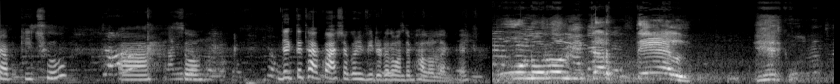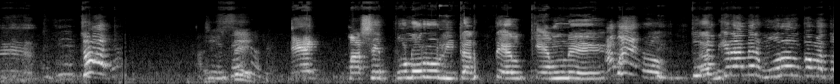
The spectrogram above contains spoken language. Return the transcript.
সবকিছু তো দেখতে থাকো আশা করি ভিডিওটা তোমাদের ভালো লাগবে পনেরো লিটার তেল চুপ! সে, এক মাসে পনেরো লিটার তেল কেমনে আবার তুই তো গ্রামের মরণ কমাতো।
